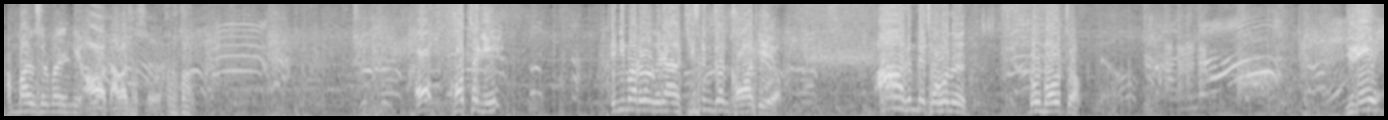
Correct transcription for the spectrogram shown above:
반반 술마니님 아 나가셨어요. 어 갑자기? 베니마루는 그냥 기승전 거학이에요. 아 근데 저거는 너무 먹었죠? 유리?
